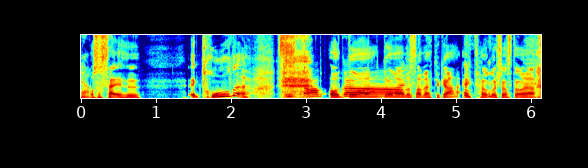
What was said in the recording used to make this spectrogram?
Ja. Og så sier hun Jeg tror det. Og da, da var vi sånn, vet du hva? Jeg tør ikke å stå her.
